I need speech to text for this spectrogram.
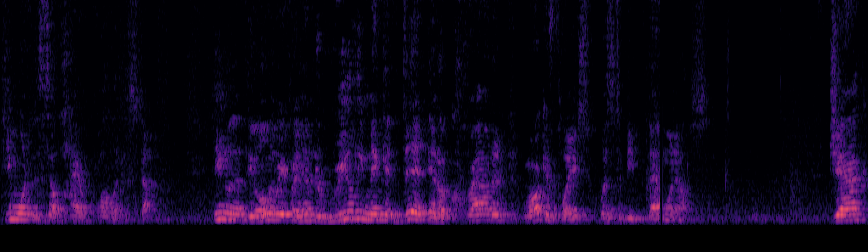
He wanted to sell higher quality stuff. He knew that the only way for him to really make a dent in a crowded marketplace was to be better than else. Jack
